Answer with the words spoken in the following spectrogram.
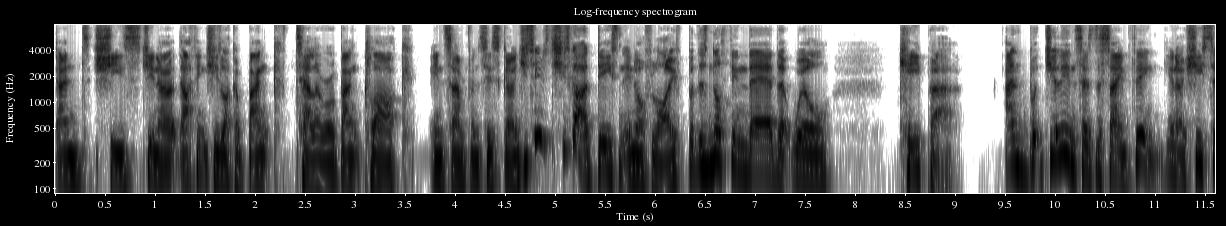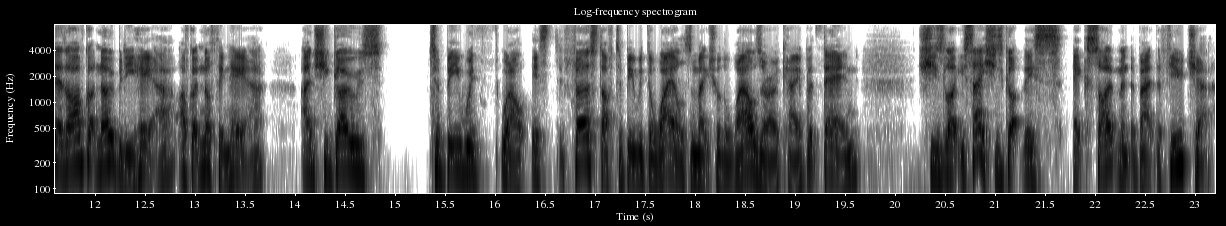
And she's, you know, I think she's like a bank teller or a bank clerk in San Francisco. And she seems, she's got a decent enough life, but there's nothing there that will keep her. And, but Gillian says the same thing. You know, she says, oh, I've got nobody here. I've got nothing here. And she goes to be with, well, it's first off to be with the whales and make sure the whales are okay. But then she's, like you say, she's got this excitement about the future.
